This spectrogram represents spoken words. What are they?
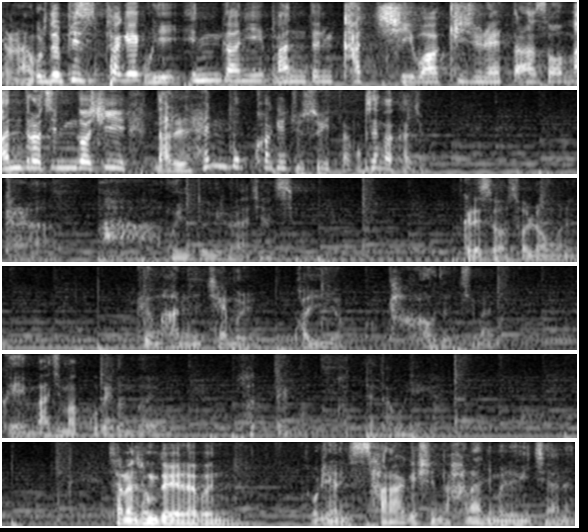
그러나 우리도 비슷하게 우리 인간이 만든 가치와 기준에 따라서 만들어진 것이 나를 행복하게 해줄 수 있다고 생각하죠. 그러나 아무 일도 일어나지 않습니다. 그래서 솔로몬은 그 많은 재물, 권력 다 얻었지만 그의 마지막 고백은 뭐예요? 헛되고 헛되다고 얘기합니다. 사는 성도 여러분, 우리는 살아계신 하나님을 의지하는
